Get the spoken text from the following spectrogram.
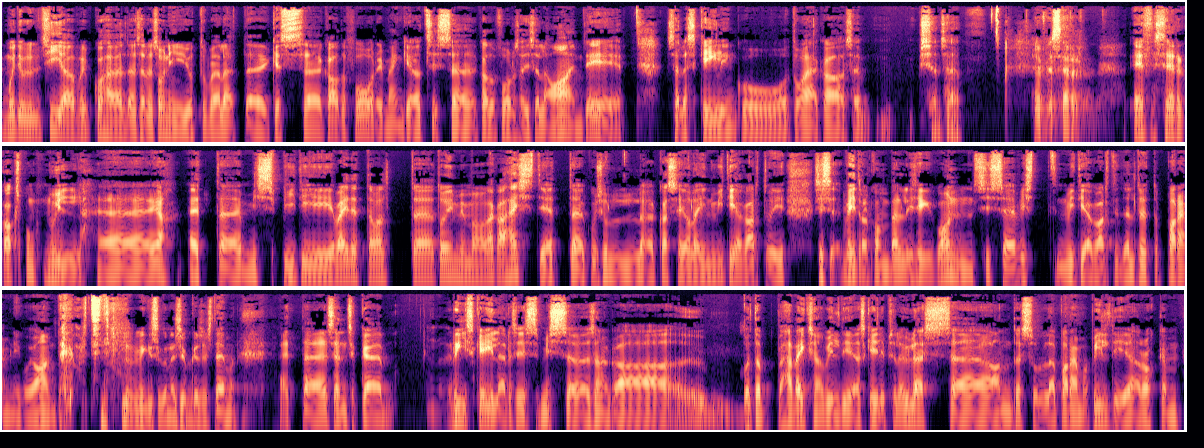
muidu siia võib kohe öelda selle Sony jutu peale, et äh, kes äh, God of War'i mängivad, siis God of War sai selle AMD selle scaling'u toe ka, see, mis see on see? FSR. FSR kaks punkt null jah, et mis pidi väidetavalt toimima väga hästi, et kui sul, kas ei ole Nvidia kaart või siis veidral kombel isegi kui on, siis see vist Nvidia kaartidel töötab paremini kui AMD kaartidel mingisugune sihuke süsteem on. et see on sihuke rescaler siis, mis ühesõnaga võtab vähe väiksema pildi ja scale ib selle üles, andes sulle parema pildi ja rohkem,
